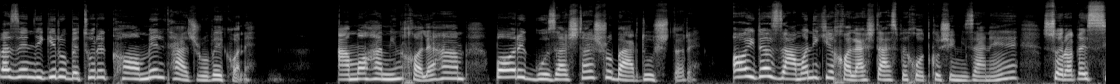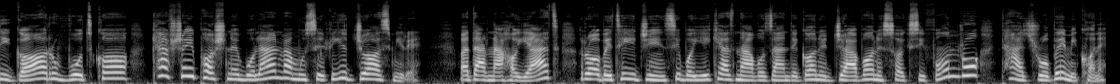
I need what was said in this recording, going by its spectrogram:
و زندگی رو به طور کامل تجربه کنه. اما همین خاله هم بار گذشتش رو بردوش داره. آیدا زمانی که خالش دست به خودکشی می‌زنه سراغ سیگار، ودکا، کفشای پاشنه بلند و موسیقی جاز میره و در نهایت رابطه جنسی با یکی از نوازندگان جوان ساکسیفون رو تجربه می‌کنه.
